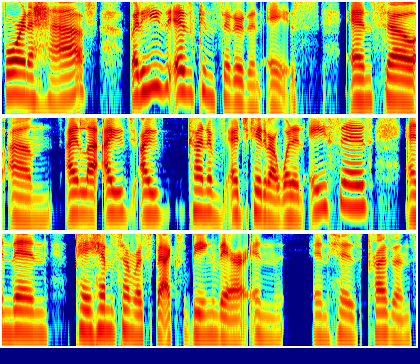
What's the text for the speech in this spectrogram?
four and a half but he is considered an ace and so um i li- i i kind of educate about what an ace is and then pay him some respects being there in in his presence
